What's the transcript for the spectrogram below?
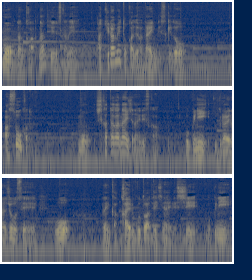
もうなんかなんていうんですかね諦めとかではないんですけどあそうかと。もう仕方がないじゃないですか。僕にウクライナ情勢を何か変えることはできないですし僕に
